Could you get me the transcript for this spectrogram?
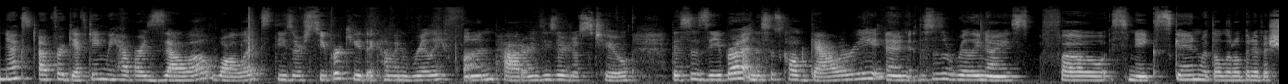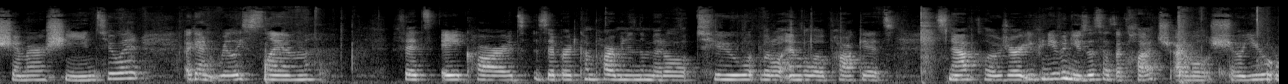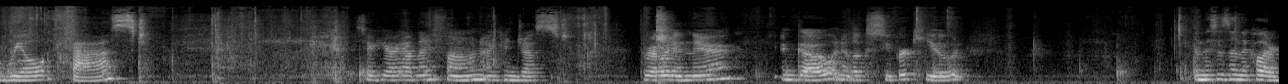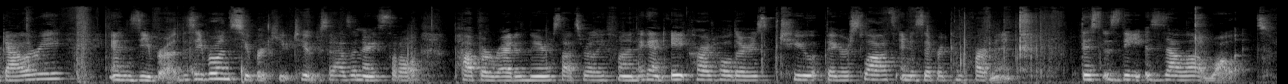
Next up for gifting, we have our Zella wallets. These are super cute. They come in really fun patterns. These are just two. This is zebra and this is called gallery and this is a really nice faux snake skin with a little bit of a shimmer sheen to it. Again, really slim, fits eight cards, zippered compartment in the middle, two little envelope pockets, snap closure. You can even use this as a clutch. I will show you real fast. So here I have my phone. I can just throw it in there and go, and it looks super cute. And this is in the color Gallery and Zebra. The Zebra one's super cute too because it has a nice little popper red in there, so that's really fun. Again, eight card holders, two bigger slots, and a zippered compartment. This is the Zella wallet.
